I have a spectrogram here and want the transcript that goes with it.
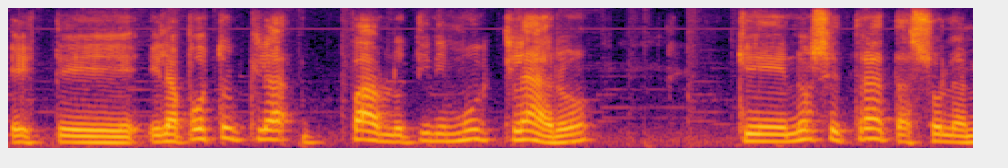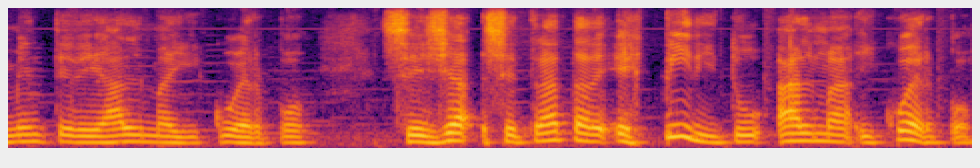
este, el apóstol Pablo tiene muy claro que no se trata solamente de alma y cuerpo, se, se trata de espíritu, alma y cuerpo.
